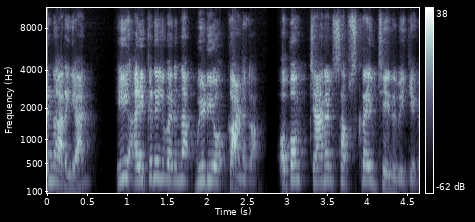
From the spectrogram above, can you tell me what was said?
എന്ന് അറിയാൻ ഈ ഐക്കണിൽ വരുന്ന വീഡിയോ കാണുക. ഒപ്പം ചാനൽ സബ്സ്ക്രൈബ് ചെയ്തു വെക്കുക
